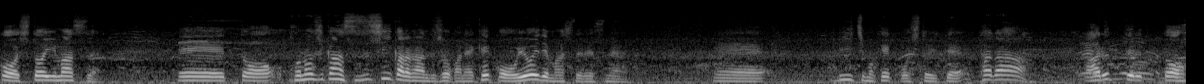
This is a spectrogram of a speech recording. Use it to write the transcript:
構人います。えー、っと、この時間涼しいからなんでしょうかね。結構泳いでましてですね。えービーチも結構しといてただ歩ってると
